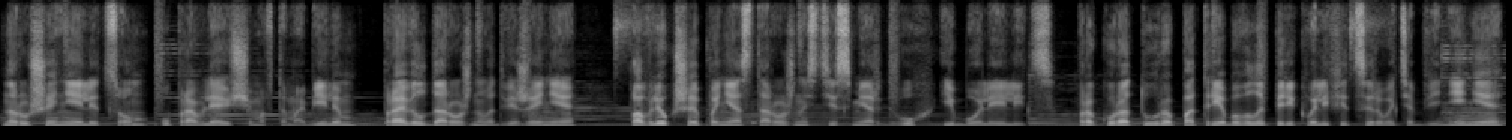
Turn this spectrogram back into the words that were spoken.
нарушение лицом, управляющим автомобилем, правил дорожного движения, повлекшее по неосторожности смерть двух и более лиц. Прокуратура потребовала переквалифицировать обвинение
